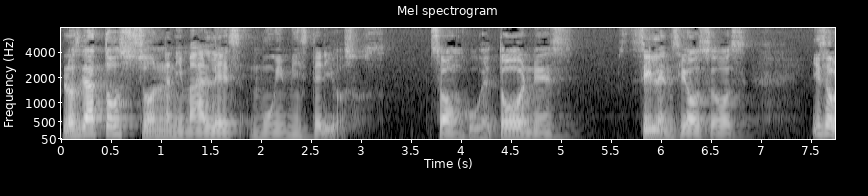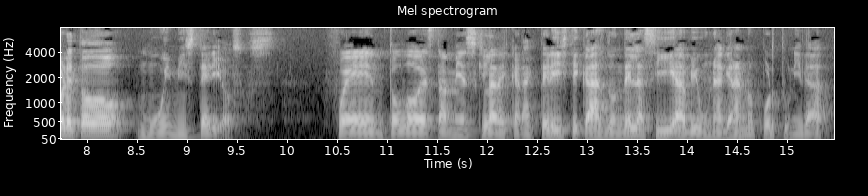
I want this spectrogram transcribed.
Los gatos son animales muy misteriosos. Son juguetones, silenciosos y sobre todo muy misteriosos. Fue en toda esta mezcla de características donde la CIA vio una gran oportunidad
